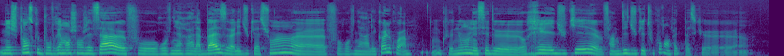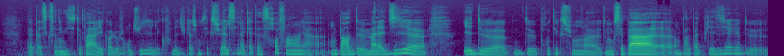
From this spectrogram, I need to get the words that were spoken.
mais je pense que pour vraiment changer ça, il euh, faut revenir à la base, à l'éducation, il euh, faut revenir à l'école, quoi. Donc nous, on essaie de rééduquer, enfin d'éduquer tout court, en fait, parce que, bah, parce que ça n'existe pas à l'école aujourd'hui. Les cours d'éducation sexuelle, c'est la catastrophe. Hein. on parle de maladies et de, de protection. donc c'est pas, on parle pas de plaisir et de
